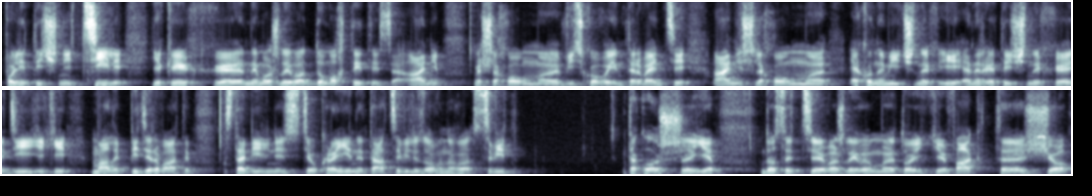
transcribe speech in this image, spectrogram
політичні цілі, яких е, неможливо домогтитися ані шляхом е, військової інтервенції, ані шляхом економічних і енергетичних дій, які мали підірвати стабільність України та цивілізованого світу. Також є досить важливим той факт, що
